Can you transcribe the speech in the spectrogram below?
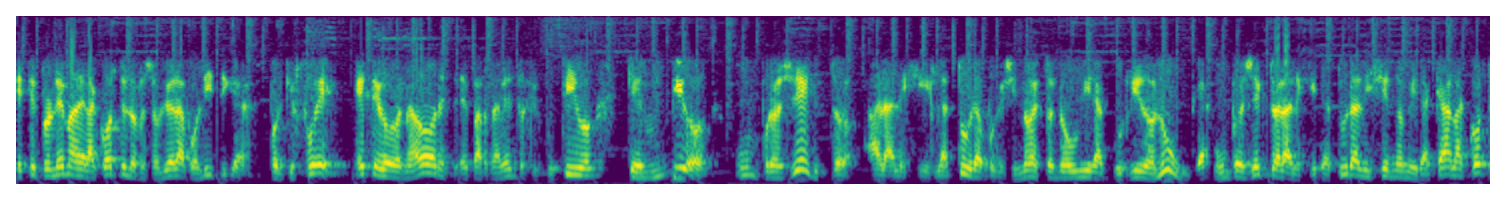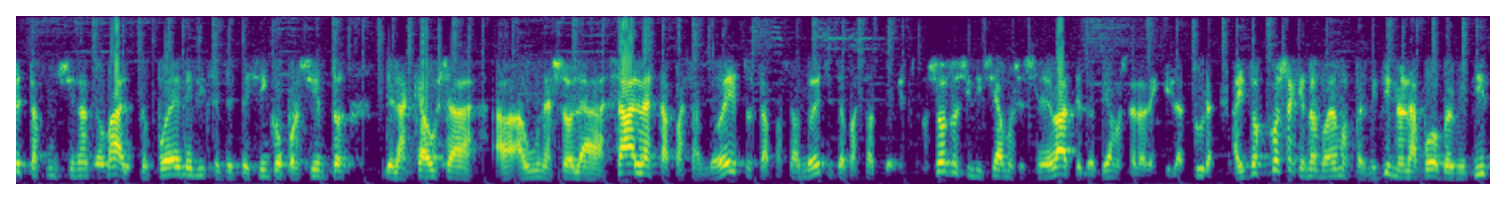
Este problema de la Corte lo resolvió la política, porque fue este gobernador, este departamento ejecutivo, que envió un proyecto a la legislatura, porque si no esto no hubiera ocurrido nunca, un proyecto a la legislatura diciendo, mira, acá la Corte está funcionando mal, no pueden ir 75% de las causas a, una sola sala, está pasando esto, está pasando esto, está pasando esto. Nosotros iniciamos ese debate, lo enviamos a la legislatura. Hay dos cosas que no podemos permitir, no las puedo permitir.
